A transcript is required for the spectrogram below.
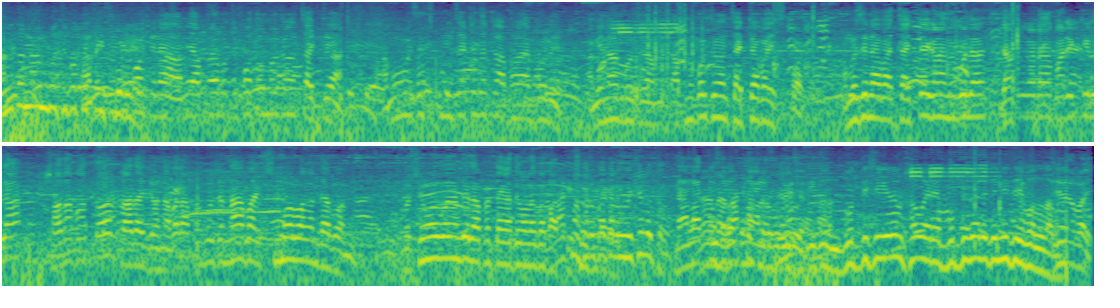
আমি তো নাম বলছি প্রত্যেকটা স্কুলে বলছি না আমি আপনার বলছি প্রথম বলছিলাম চারটা। আমি বলছি কোন চারটা চারটা আপনার বলি। আমি না বলছিলাম আপনি বলছিলেন চারটা বা স্পট আমি বলছি না ভাই চারটা এখানে আমি বলে জাদুঘাটা বাড়ি কিল্লা সাদা পাথর রাধার জন্য। আবার আপনি বলছেন না ভাই শিমল বাগান যাব আমি। শিমল বাগান দিলে আপনার টাকা দেওয়া লাগবে না। বুদ্ধি শিখে সবাই বুদ্ধি নিজেই বললাম। জি না ভাই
